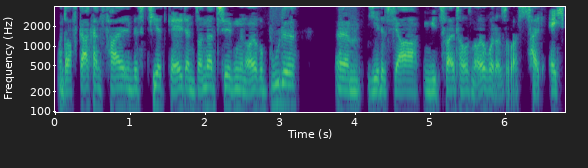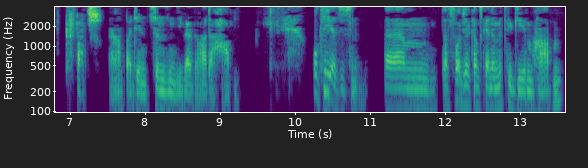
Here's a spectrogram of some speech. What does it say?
und auf gar keinen Fall investiert Geld in Sonderzügen in eure Bude ähm, jedes Jahr irgendwie 2000 Euro oder sowas. Das ist halt echt Quatsch ja, bei den Zinsen, die wir gerade haben. Okay, ihr Süßen, ähm, das wollte ich euch ganz gerne mitgegeben haben.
